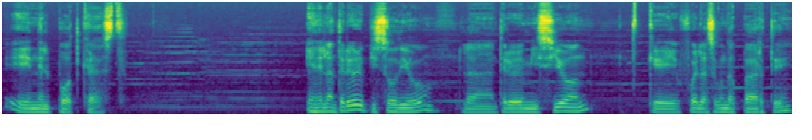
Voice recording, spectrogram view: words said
en el podcast. En el anterior episodio, la anterior emisión, que fue la segunda parte,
